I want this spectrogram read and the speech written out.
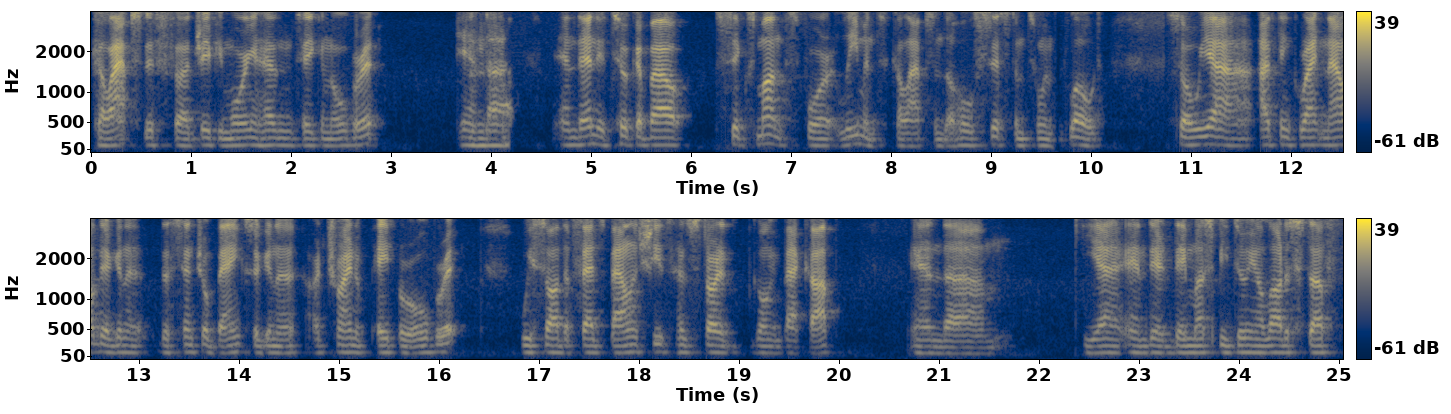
collapsed if uh, JP Morgan hadn't taken over it. And uh, and then it took about six months for Lehman to collapse and the whole system to implode. So yeah, I think right now they're gonna the central banks are gonna are trying to paper over it. We saw the Fed's balance sheet has started going back up and um, yeah, and they they must be doing a lot of stuff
